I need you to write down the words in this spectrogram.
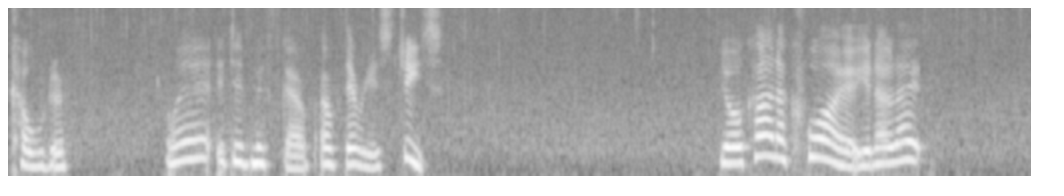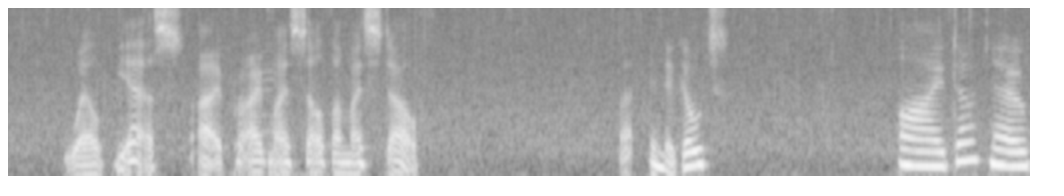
colder. Where did Myth go? Oh, there he is. Jeez. You're kind of quiet, you know that? Well, yes, I pride myself on my stealth. What in the goats? I don't know.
